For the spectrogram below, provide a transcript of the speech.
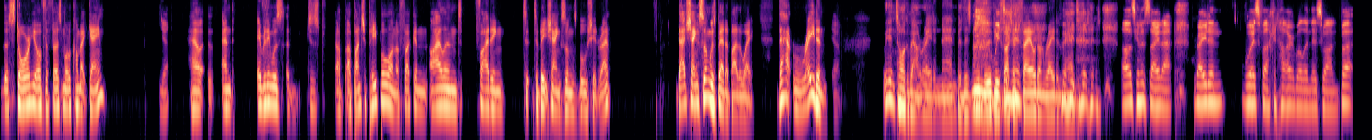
the story of the first Mortal Kombat game. Yeah. How, and everything was uh, just a, a bunch of people on a fucking island fighting to, to beat Shang Tsung's bullshit, right? That Shang Yeah. Tsung was better, by the way. That Raiden. Yeah. We didn't talk about Raiden, man, but this new movie fucking failed on Raiden, we man. didn't. I was gonna say that Raiden was fucking horrible in this one, but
